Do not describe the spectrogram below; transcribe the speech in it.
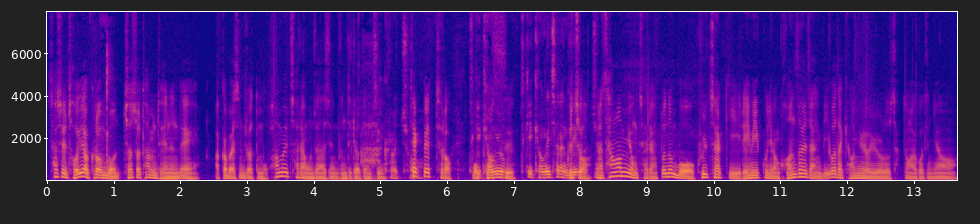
사실 저희가 그럼 뭐 지하철 타면 되는데 아까 말씀드렸던 뭐 화물 차량 운전하시는 분들이라든지 아, 그렇죠. 택배 트럭, 특히 뭐 경유, 버스, 특히 경유 차량들이 그렇죠. 그렇죠. 이런 상업용 차량 또는 뭐 굴착기, 레미콘 이런 건설 장비 이거 다 경유 연료로 작동하거든요.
